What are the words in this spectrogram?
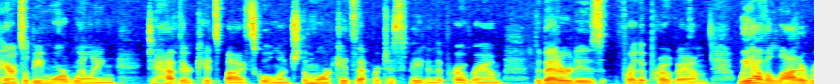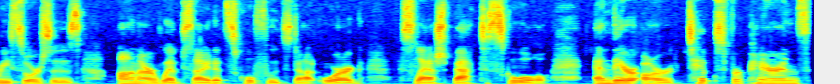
parents will be more willing to have their kids buy school lunch. The more kids that participate in the program, the better it is for the program. We have a lot of resources on our website at schoolfoods.org slash back to school. And there are tips for parents,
